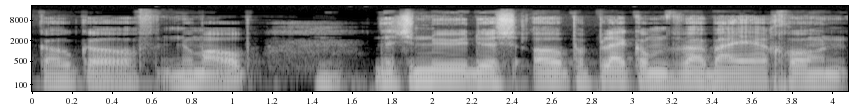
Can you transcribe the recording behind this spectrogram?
koken of noem maar op, dat je nu dus op een plek komt waarbij je gewoon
